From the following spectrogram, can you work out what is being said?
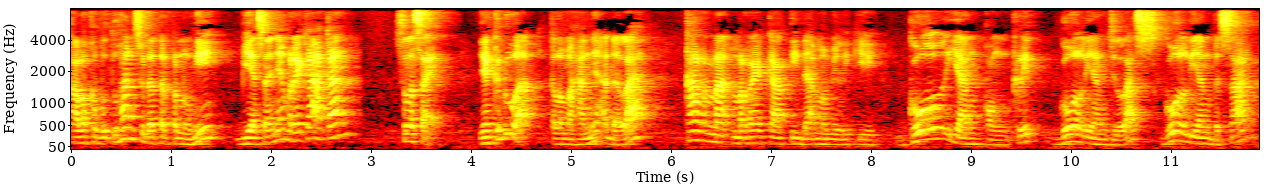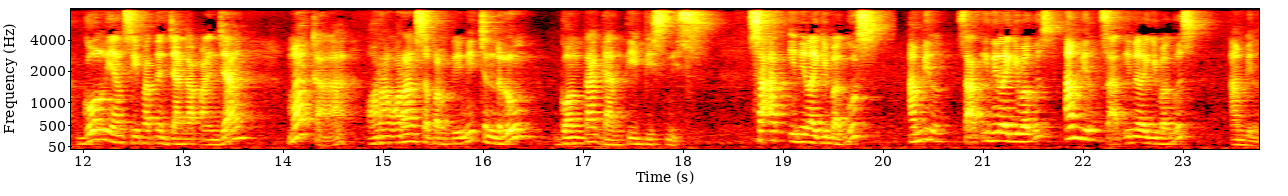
kalau kebutuhan sudah terpenuhi, biasanya mereka akan selesai. Yang kedua, kelemahannya adalah karena mereka tidak memiliki goal yang konkret, goal yang jelas, goal yang besar, goal yang sifatnya jangka panjang, maka orang-orang seperti ini cenderung gonta-ganti bisnis. Saat ini lagi bagus, ambil. Saat ini lagi bagus, ambil. Saat ini lagi bagus, ambil.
